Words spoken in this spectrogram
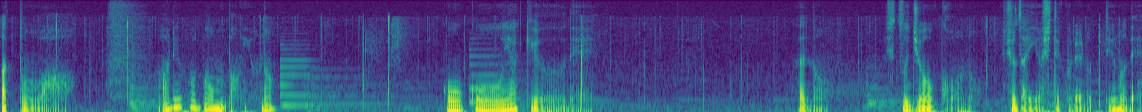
あとは、あれはバンバンよな。高校野球で、あの、出場校の取材をしてくれるっていうので、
